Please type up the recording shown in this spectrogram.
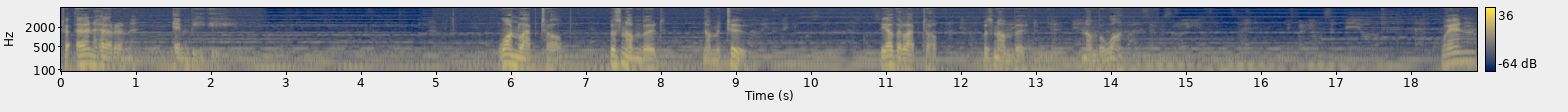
to earn her an MBE. One laptop was numbered number two. The other laptop was numbered number one. When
